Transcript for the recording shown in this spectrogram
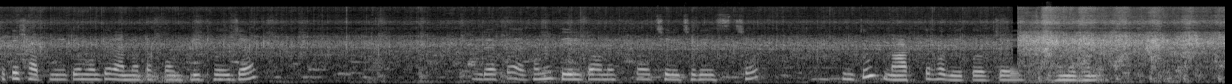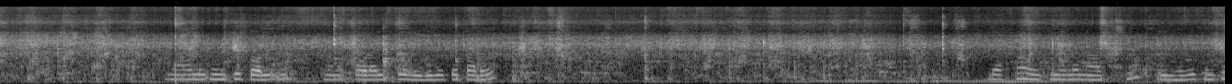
থেকে সাত মিনিটের মধ্যে রান্নাটা কমপ্লিট হয়ে যায়। দেখো, এখনই তেলটা অনেকটা ছেড়ে ছেড়ে এসছে। কিন্তু নাড়তে হবে পর্যায়ে ঘন ঘন। নাহলে কিন্তু তল মানে কড়াইতে লেগে যেতে পারে। দেখো আমি কীভাবে নাড়ছি, এইভাবে কিন্তু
